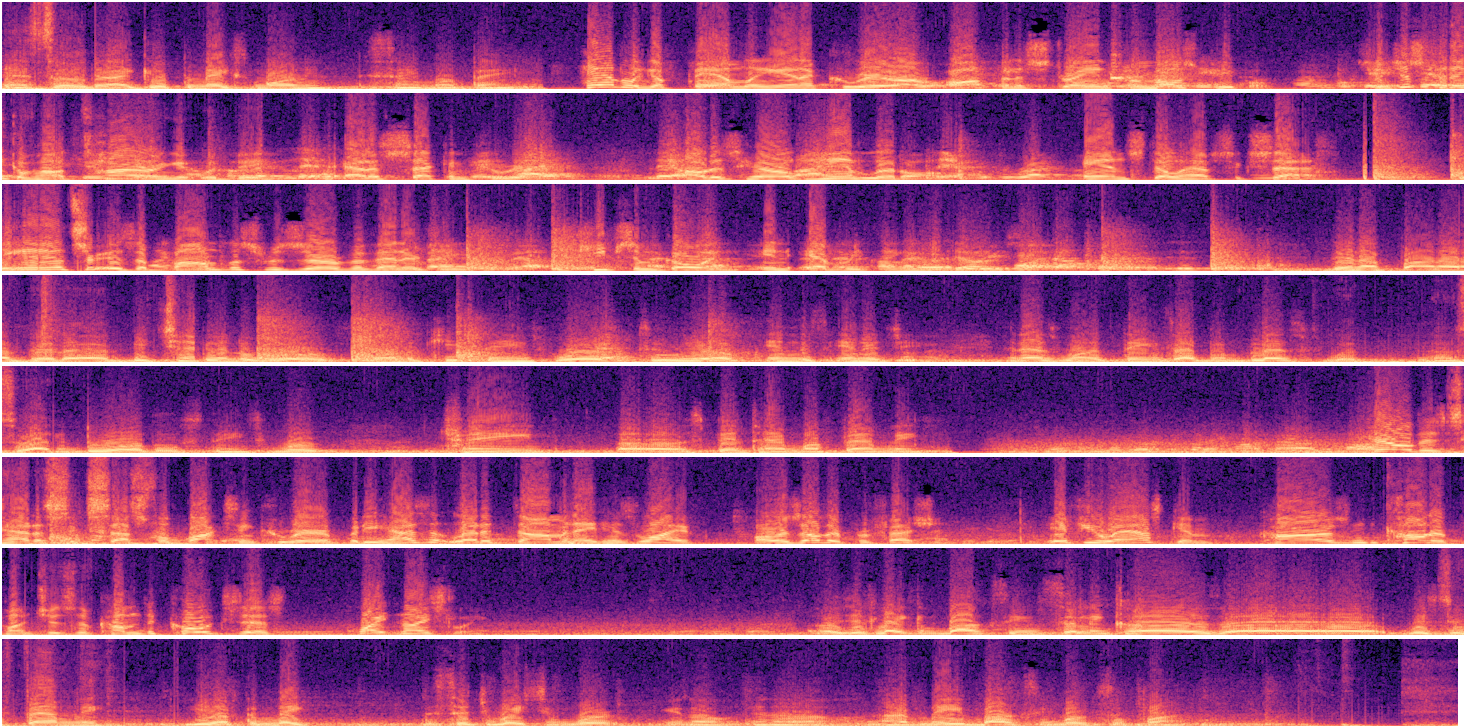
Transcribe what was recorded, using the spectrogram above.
And so then I get up the next morning, the same old thing. Handling a family and a career are often a strain for most people. So just think of how tiring it would be to add a second career. How does Harold handle it all and still have success? The answer is a boundless reserve of energy that keeps him going in everything he does. Then I found out that uh, be champion of the world, you want to keep things work to have endless energy. And that's one of the things I've been blessed with, you know, so I can do all those things, work, train, uh, spend time with my family. Harold has had a successful boxing career, but he hasn't let it dominate his life or his other profession. If you ask him, cars and counterpunches have come to coexist quite nicely. Uh, just like in boxing, selling cars uh, uh, with your family, you have to make the situation work, you know, and uh, I've made boxing work so far.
